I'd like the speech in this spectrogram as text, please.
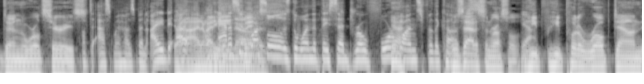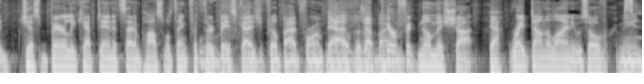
during the World Series. I have to ask my husband. I, I don't even Addison know. Russell is the one that they said drove four Yeah. runs for the Cubs. It was Addison Russell. Yeah. He he put a rope down, just barely kept in. It's that impossible thing for third base guys. You feel bad for him. Yeah, it goes a right by him. perfect no miss shot. Yeah. right down the line. It was over. I mean,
